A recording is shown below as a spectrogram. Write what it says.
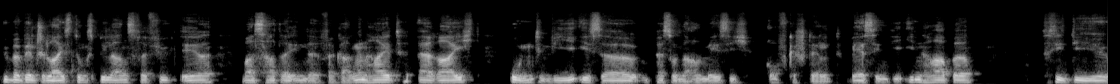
über welche Leistungsbilanz verfügt er, was hat er in der Vergangenheit erreicht und wie ist er personalmäßig aufgestellt? Wer sind die Inhaber? Sind die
